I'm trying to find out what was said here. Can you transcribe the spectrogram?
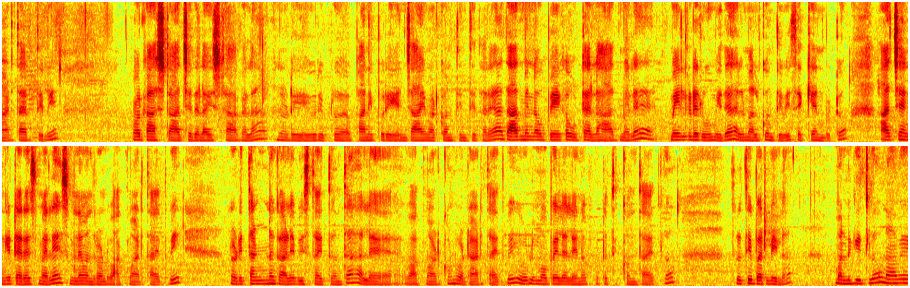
ಮಾಡ್ತಾ ಇರ್ತೀವಿ. ಅವ್ರಿಗೆ ಅಷ್ಟು ಆಚೆದೆಲ್ಲ ಇಷ್ಟ ಆಗಲ್ಲ. ನೋಡಿ ಇವರಿಬ್ಬರು ಪಾನಿಪುರಿ ಎಂಜಾಯ್ ಮಾಡ್ಕೊಂಡು ತಿಂತಿದ್ದಾರೆ. ಅದಾದಮೇಲೆ ನಾವು ಬೇಗ ಊಟ ಎಲ್ಲ ಆದಮೇಲೆ ಮೇಲ್ಗಡೆ ರೂಮ್ ಇದೆ, ಅಲ್ಲಿ ಮಲ್ಕೊತೀವಿ ಸೆಕೆ ಅಂದ್ಬಿಟ್ಟು. ಆಚೆ ಹಂಗೆ ಟೆರೆಸ್ ಮೇಲೆ ಸುಮ್ಮನೆ ಒಂದು ರೌಂಡ್ ವಾಕ್ ಮಾಡ್ತಾ ಇದ್ವಿ. ನೋಡಿ ತಣ್ಣ ಗಾಳಿ ಬೀಸ್ತಾ ಇತ್ತು ಅಂತ ಅಲ್ಲೇ ವಾಕ್ ಮಾಡ್ಕೊಂಡು ಓಡಾಡ್ತಾ ಇದ್ವಿ. ಇವಳು ಮೊಬೈಲಲ್ಲಿ ಏನೋ ಫೋಟೋ ತಿಕ್ಕೊತಾ ಇದ್ಲು. ತೃತಿ ಬರಲಿಲ್ಲ. ಮಲಗಿದ್ಲು. ನಾವೇ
